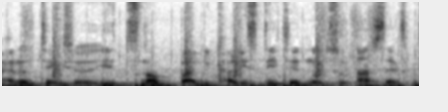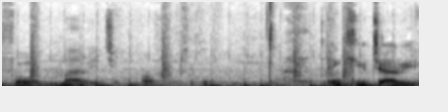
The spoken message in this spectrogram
I don't think so. It's not biblically stated not to have sex before marriage. so, thank you, Jerry.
